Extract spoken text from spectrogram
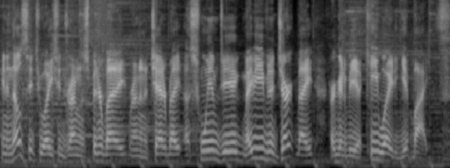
And in those situations, running a spinner bait, running a chatterbait, a swim jig, maybe even a jerk bait are gonna be a key way to get bites.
